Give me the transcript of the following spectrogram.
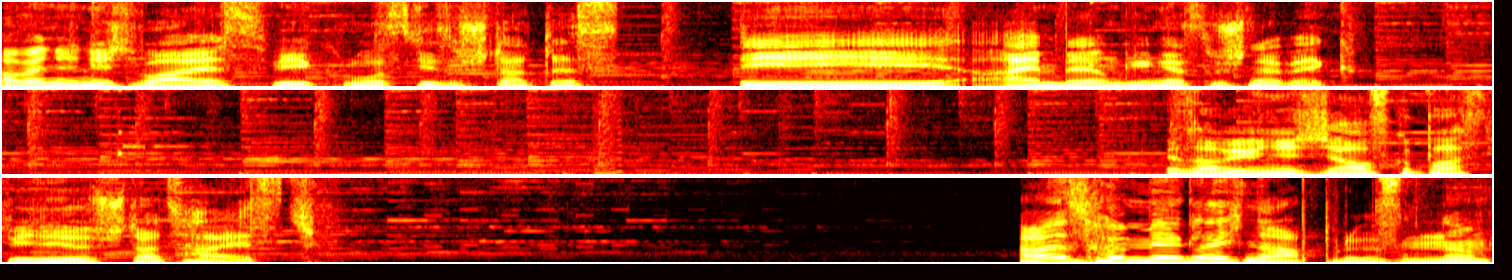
Aber wenn ich nicht weiß, wie groß diese Stadt ist. Die Einbildung ging jetzt zu schnell weg. Jetzt habe ich nicht aufgepasst, wie diese Stadt heißt. Aber das können wir gleich nachprüfen, ne?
